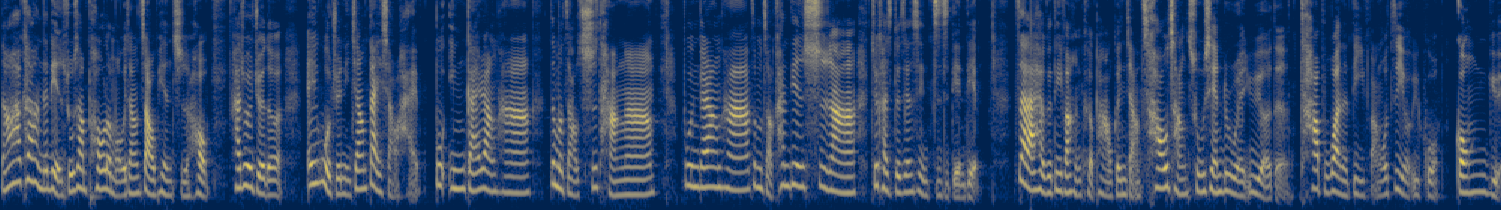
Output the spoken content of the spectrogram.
然后他看到你的脸书上 PO 了某一张照片之后，他就会觉得，哎，我觉得你这样带小孩，不应该让他这么早吃糖啊，不应该让他这么早看电视啊，就开始对这件事情指指点点。再来还有个地方很可怕，我跟你讲，超常出现路人育儿的 top 万的地方，我自己有遇过公园。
